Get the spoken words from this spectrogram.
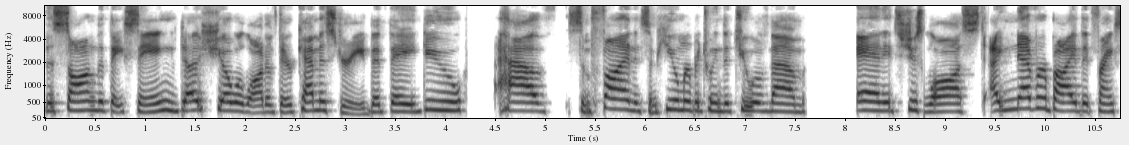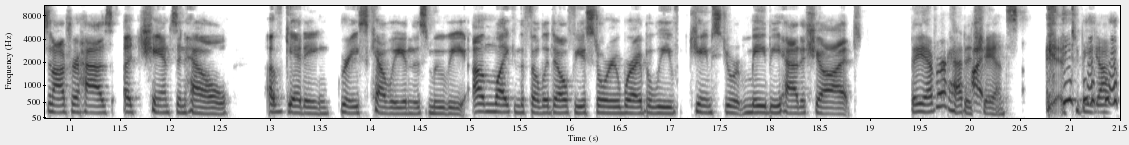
The song that they sing does show a lot of their chemistry, that they do have some fun and some humor between the two of them. And it's just lost. I never buy that Frank Sinatra has a chance in hell of getting Grace Kelly in this movie, unlike in the Philadelphia story, where I believe James Stewart maybe had a shot. They ever had a I- chance, to be honest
